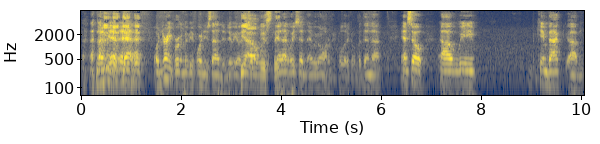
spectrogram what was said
Yeah, or during Putin, but before he decided to do it. Yeah, obviously. And we said we don't want to be political, but then, uh, and so uh, we came back. Um,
